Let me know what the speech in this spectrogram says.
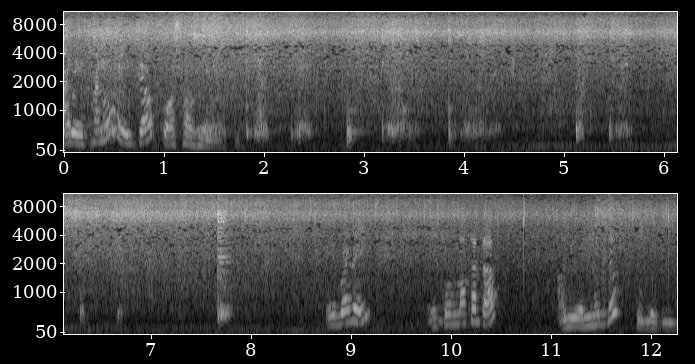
আর এখানেও এইটাও কষা হয়ে গেছে। এবারে এঁচড় মাখাটা আমি এর মধ্যে তুলে দিই।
